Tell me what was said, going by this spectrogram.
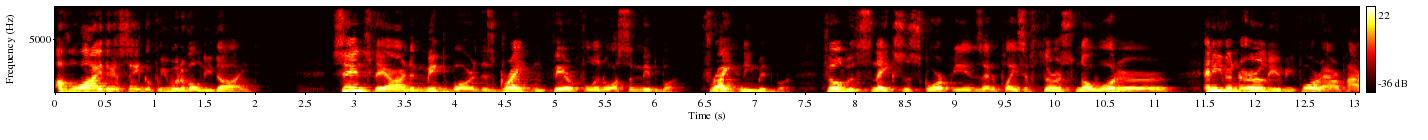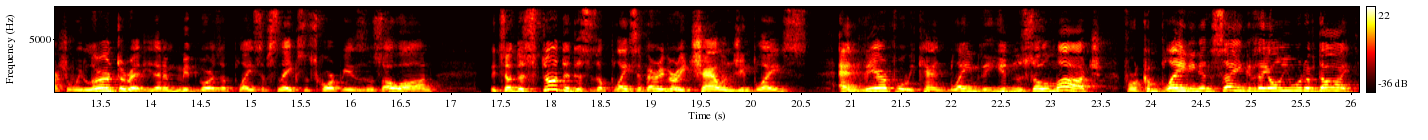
of why they're saying if we would have only died. Since they are in the midbar, this great and fearful and awesome midbar, frightening midbar, filled with snakes and scorpions and a place of thirst, no water. And even earlier, before our parsha, we learned already that a midbar is a place of snakes and scorpions and so on. It's understood that this is a place, a very, very challenging place, and therefore we can't blame the Yidden so much for complaining and saying if they only would have died.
